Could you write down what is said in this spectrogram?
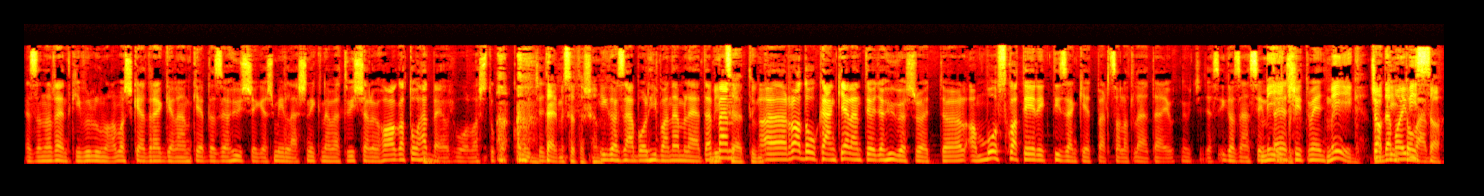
ezen a rendkívül unalmas kedd reggelen, kérdezi a hűséges Millás Nick nevet viselő hallgató. Hát beolvastuk akkor, úgyhogy Természetesen. igazából hiba nem lehet ebben. Vicceltünk. Radókánk jelenti, hogy a hűvösrögytől a Moszkva térig 12 perc alatt lehet eljutni, úgyhogy ez igazán szép Még? teljesítmény. Még? Csak Csak de majd tovább. vissza.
